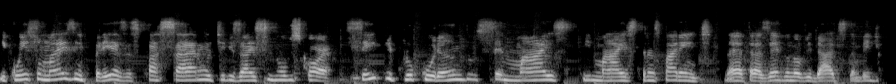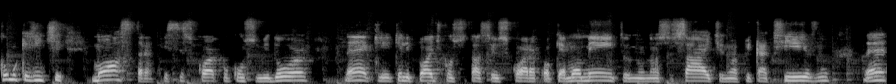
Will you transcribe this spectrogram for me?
E com isso mais empresas passaram a utilizar esse novo Score, sempre procurando ser mais e mais transparente, né, trazendo novidades também de como que a gente mostra esse score para o consumidor, né, que, que ele pode consultar seu score a qualquer momento no nosso site, no aplicativo, né,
